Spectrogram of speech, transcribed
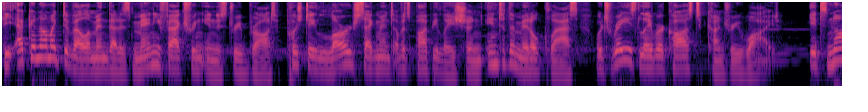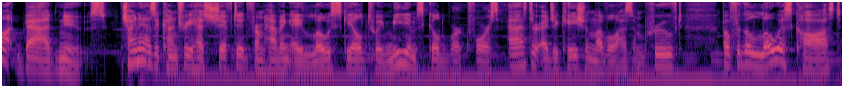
The economic development that its manufacturing industry brought pushed a large segment of its population into the middle class, which raised labor costs countrywide. It's not bad news. China as a country has shifted from having a low-skilled to a medium-skilled workforce as their education level has improved, but for the lowest cost,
